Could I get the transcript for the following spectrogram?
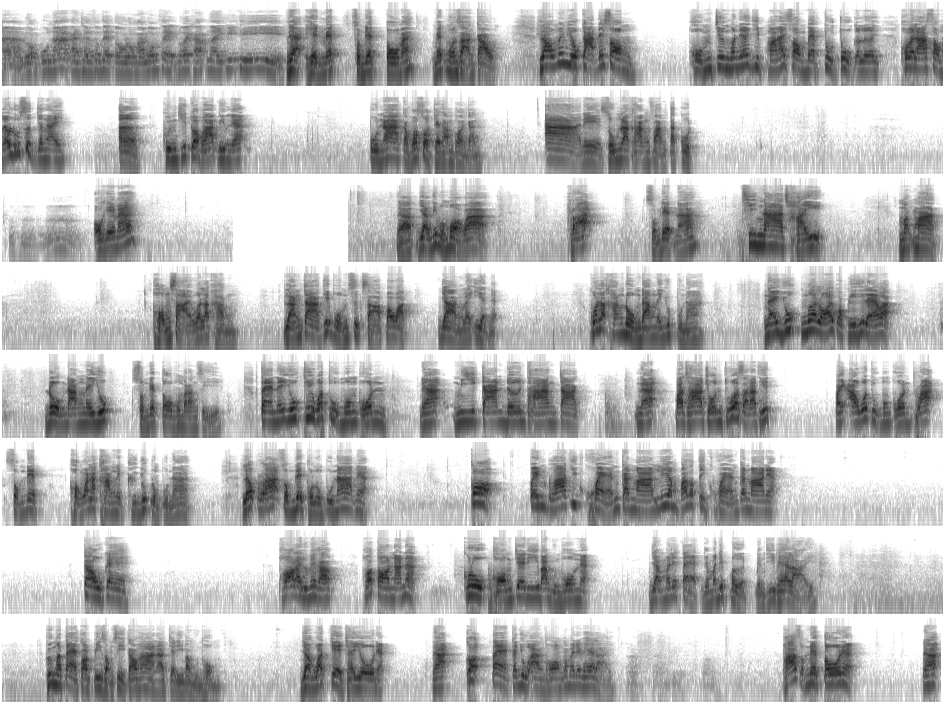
อ่าหลวงปู่นาคอัญเชิญสมเด็จโตลงมาร่วมเสกด้วยครับ ในพิธี เนี่ยเห็นเม็ดสมเด็จโตไหมเม็ดมวลสารเก่า เราไม่มีโอกาสได้ส่อง ผมจึงวันนี้หยิบมาให้ส่องแบบจู่ๆกันเลยพอเวลาส่องแล้วรู้สึกยังไง เออ คุณคิดว่าพระพิมพ์เนี้ยปู่นาคกับพ่อสดใครทำก่อนกัน อ่านี่ซุ้มระฆังฝั่งตะกุด โอเคไหมนะครับ อย่างที่ผมบอกว่า พระสมเด็จนะ ที่น่าใช้มาก ๆ ของสายวัดละคัง หลังจากที่ผมศึกษาประวัติอย่างละเอียดเนี่ยวัดละคังโด่งดังในยุคปุนาในยุคเมื่อร้อยกว่าปีที่แล้วอะโด่งดังในยุค สมเด็จโตพรมรังสี แต่ในยุคที่วัตถุมงคลนะฮะมีการเดินทางจากนะประชาชนทั่วสารทิศไปเอาวัตถุมงคลพระสมเด็จของวัดระฆังเนี่ยคือยุคหลวงปู่นาค แล้วพระสมเด็จของหลวงปู่นาคเนี่ย ก็เป็นพระที่แขวนกันมาเลี่ยมพลาสติกแขวนกันมาเนี่ย เก่าแก่ เพราะอะไรรู้ไหมครับ เพราะตอนนั้นน่ะ กรุของเจดีย์บางขุนพรมเนี่ย ยังไม่ได้แตกยังไม่ได้เปิดเป็นที่แพร่หลายเพิ่งมาแตกตอนปีสองสี่เก้าห้านะเจดีย์บางขุนพรมอย่างวัดเกตชัยโยเนี่ยนะก็แตกกันอยู่อ่างทองก็ไม่ได้แพร่หลายพระสมเด็จโตเนี่ยนะ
